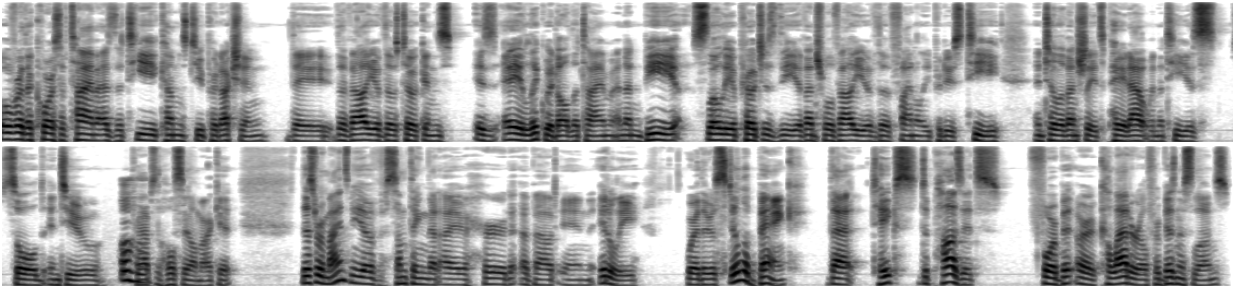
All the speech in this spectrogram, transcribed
over the course of time as the tea comes to production they the value of those tokens is a liquid all the time and then b slowly approaches the eventual value of the finally produced tea until eventually it's paid out when the tea is sold into mm-hmm. perhaps the wholesale market this reminds me of something that i heard about in italy where there's still a bank that takes deposits for or collateral for business loans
